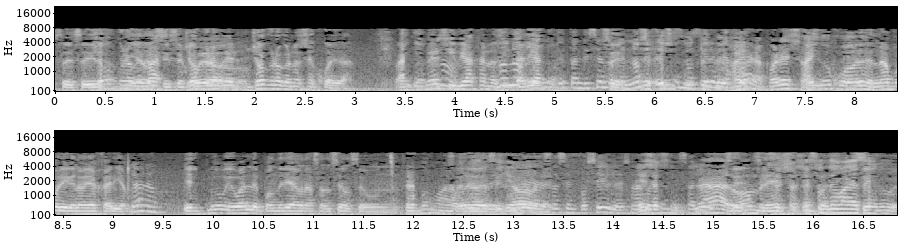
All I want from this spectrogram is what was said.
se decidirá Yo creo, que va- si se yo, juega creo o- que, yo creo que no se juega. Hay que ver no, si viajan los no, no, es italianos. que están diciendo Sí. que no ellos ese no es quieren viajar. Bueno, por eso. Hay dos jugadores del Napoli que no viajarían. Claro. Y el club igual le pondría una sanción según. Pero ¿cómo a? Eso es imposible, es una Eso cuestión sí, de salud. claro, Sí, hombre, sí, sí, eso sí, sí, Es un tema de Sí, salud.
